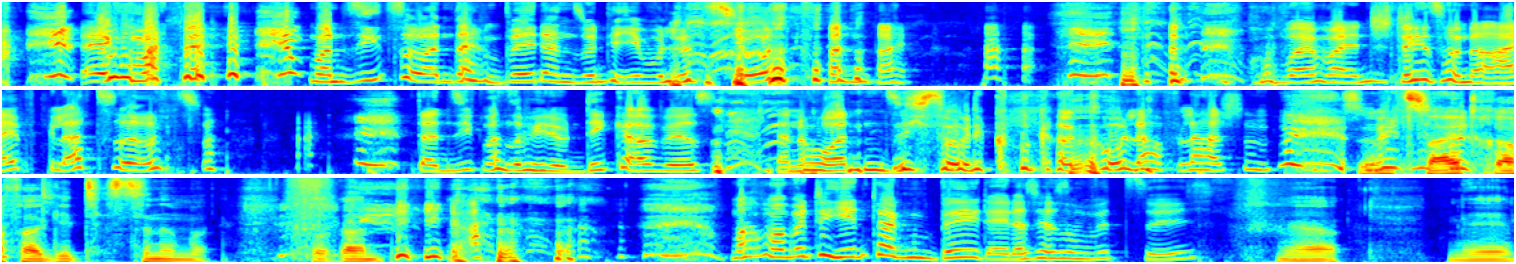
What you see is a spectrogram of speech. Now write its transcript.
Irgendwann, man sieht so an deinen Bildern so die Evolution von deinem. Auf einmal entsteht so eine Halbglatze und so. Dann sieht man so, wie du dicker wirst. Dann horten sich so die Coca-Cola-Flaschen. So mit- Zeitraffer geht das dann immer voran. ja. Mach mal bitte jeden Tag ein Bild, ey. Das ist ja so witzig. Ja, nee.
